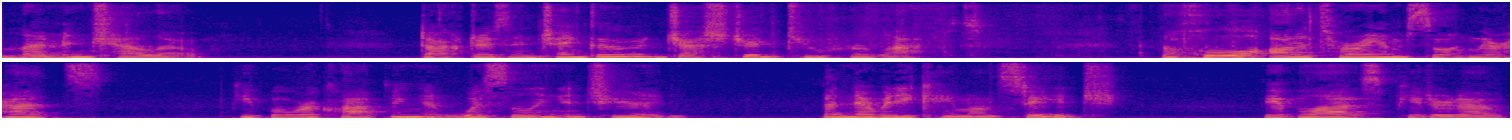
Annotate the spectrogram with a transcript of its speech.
Lemoncello. Dr. Zinchenko gestured to her left. The whole auditorium swung their heads. People were clapping and whistling and cheering, but nobody came on stage. The applause petered out.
